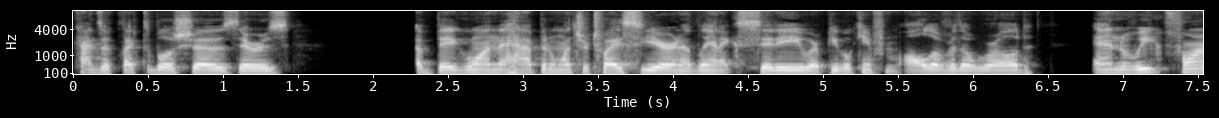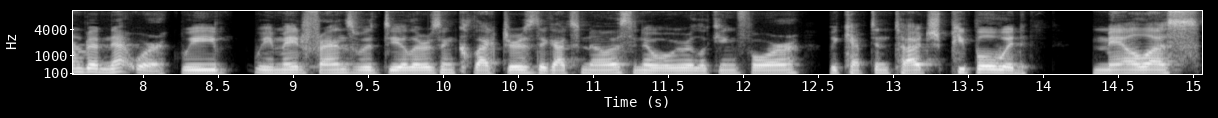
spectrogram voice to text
kinds of collectible shows. There was a big one that happened once or twice a year in Atlantic City where people came from all over the world. And we formed a network. We we made friends with dealers and collectors. They got to know us. They knew what we were looking for. We kept in touch. People would mail us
